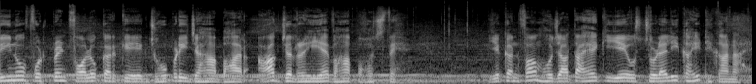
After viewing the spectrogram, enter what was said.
तीनों फुटप्रिंट फॉलो करके एक झोपड़ी जहाँ बाहर आग जल रही है वहाँ पहुँचते हैं। ये कंफर्म हो जाता है कि ये उस चुड़ैली का ही ठिकाना है।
